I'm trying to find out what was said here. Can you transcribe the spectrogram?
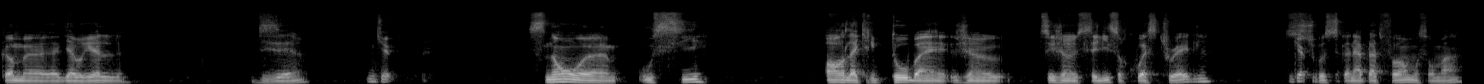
comme euh, Gabriel disait. OK. Sinon, euh, aussi, hors de la crypto, ben, j'ai un, un CELI sur Questrade. Je ne sais pas si tu connais la plateforme, sûrement.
